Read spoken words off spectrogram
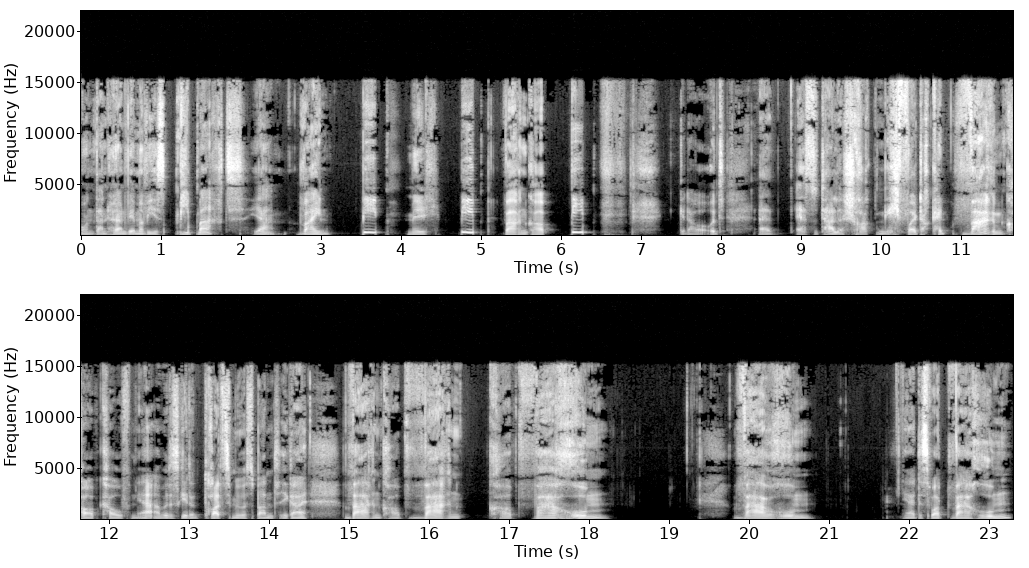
und dann hören wir immer, wie es Piep macht, ja, Wein, Piep, Milch, Piep, Warenkorb, Piep, genau und äh, er ist total erschrocken. Ich wollte doch keinen Warenkorb kaufen, ja, aber das geht dann trotzdem übers Band, egal. Warenkorb, Warenkorb, warum? Warum? Ja, das Wort warum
